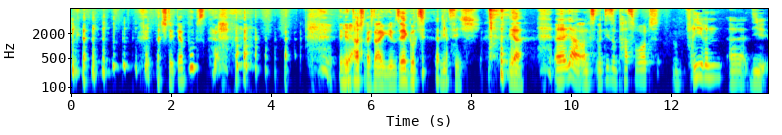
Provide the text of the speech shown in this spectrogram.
da steht ja Pups. In den Ja. Taschenrechner eingegeben. Sehr gut. Witzig. ja. Äh, ja, und mit diesem Passwort frieren äh, die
